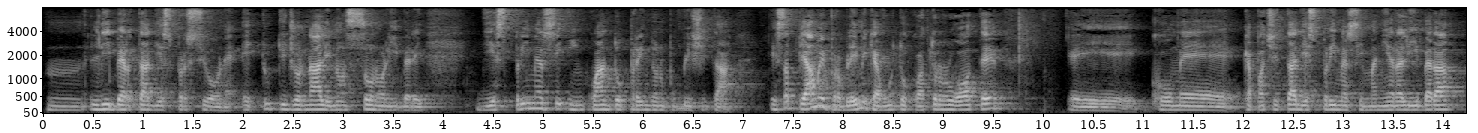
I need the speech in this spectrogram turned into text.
mh, libertà di espressione e tutti i giornali non sono liberi di esprimersi in quanto prendono pubblicità. E sappiamo i problemi che ha avuto Quattro Ruote eh, come capacità di esprimersi in maniera libera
